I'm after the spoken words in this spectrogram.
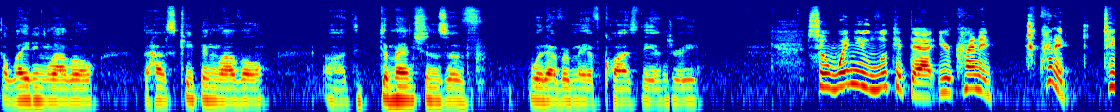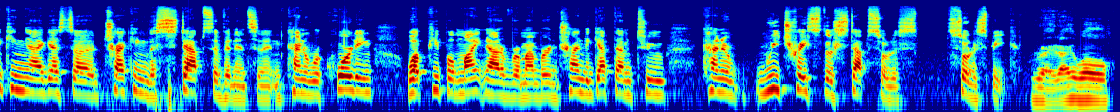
the lighting level, the housekeeping level, uh, the dimensions of whatever may have caused the injury. So, when you look at that, you're kind of kind of taking, I guess, uh, tracking the steps of an incident and kind of recording what people might not have remembered and trying to get them to kind of retrace their steps, so to so to speak. Right. I will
